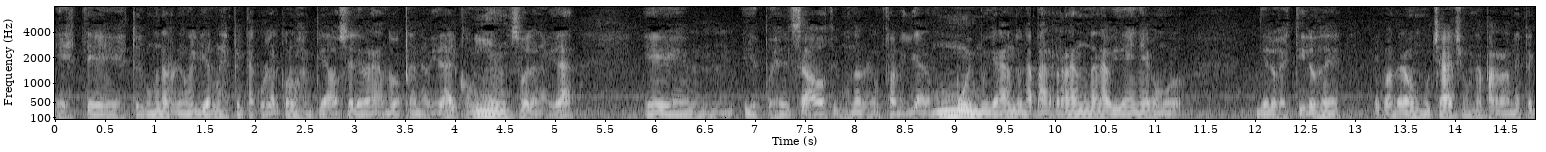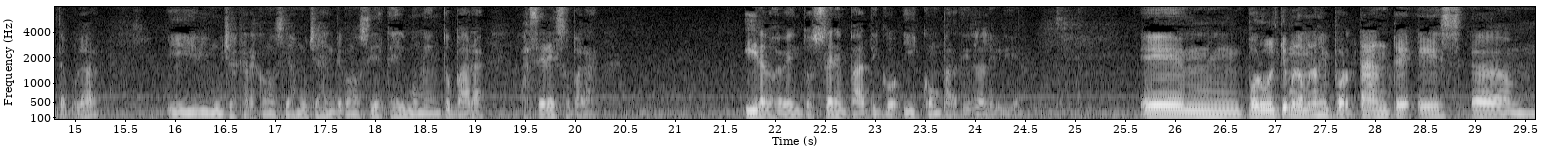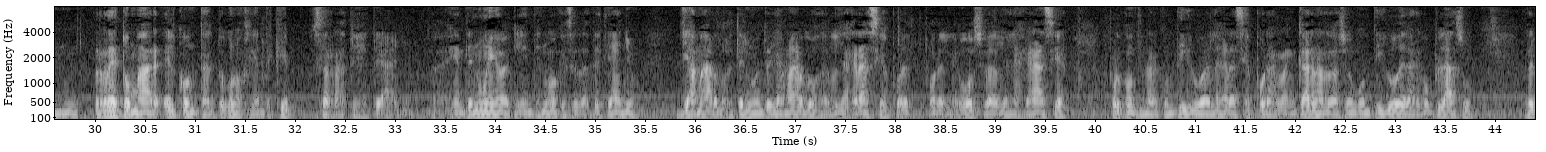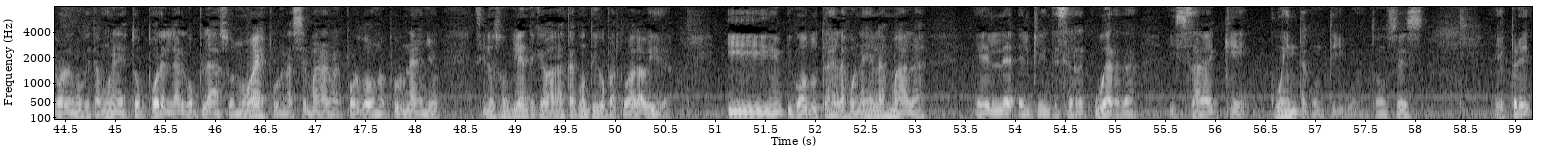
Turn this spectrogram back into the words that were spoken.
Este, estuvimos en una reunión el viernes espectacular con los empleados celebrando la Navidad, el comienzo de la Navidad. Eh, y después el sábado tuvimos una reunión familiar muy, muy grande, una parranda navideña como de los estilos de, de cuando éramos muchachos, una parranda espectacular. Y vi muchas caras conocidas, mucha gente conocida. Este es el momento para hacer eso, para ir a los eventos, ser empático y compartir la alegría. Eh, por último, no menos importante, es um, retomar el contacto con los clientes que cerraste este año. O gente nueva, clientes nuevos que cerraste este año, llamarlos. Este es el momento de llamarlos, darles las gracias por el, por el negocio, darles las gracias por continuar contigo, darles las gracias por arrancar una relación contigo de largo plazo. Recordemos que estamos en esto por el largo plazo, no es por una semana, no es por dos, no es por un año, sino son clientes que van a estar contigo para toda la vida. Y, cuando tú estás en las buenas y en las malas, el cliente se recuerda y sabe que cuenta contigo. Entonces,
